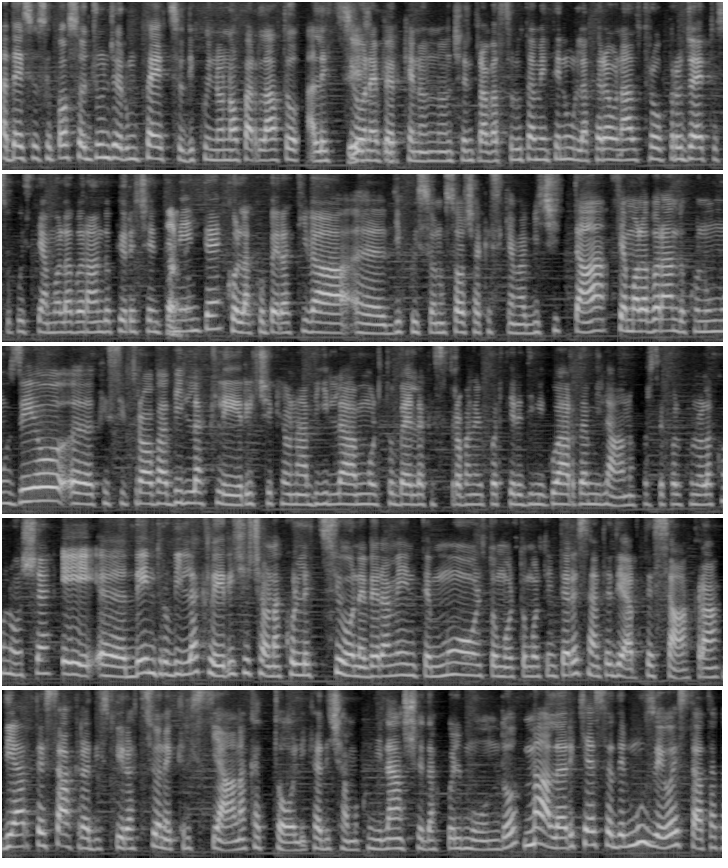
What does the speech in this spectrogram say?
Adesso se posso aggiungere un pezzo di cui non ho parlato a lezione sì, sì. perché non, non, c'entrava assolutamente nulla, però un altro progetto su cui stiamo lavorando più recentemente eh. con la cooperativa eh, di cui sono socia che si chiama Bicittà. Stiamo lavorando con un museo eh, che si trova a Villa Clerici, che è una villa molto bella che si trova nel quartiere di Niguarda a Milano, forse qualcuno la conosce, e eh, dentro Villa Clerici c'è una collezione veramente molto molto molto molto interessante di arte sacra, di arte sacra di ispirazione cristiana, cattolica, diciamo, quindi nasce da quel mondo, ma la richiesta del museo è stata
